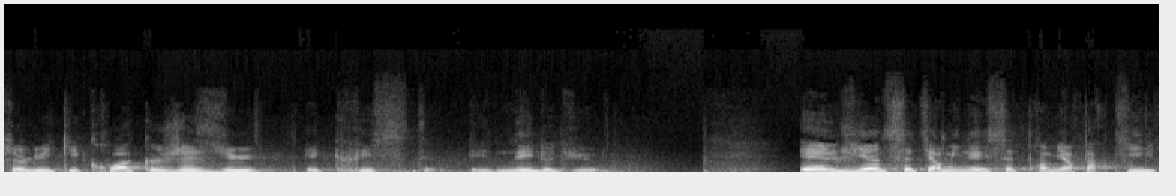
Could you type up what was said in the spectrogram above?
Celui qui croit que Jésus est Christ est né de Dieu. Et elle vient de se terminer, cette première partie,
